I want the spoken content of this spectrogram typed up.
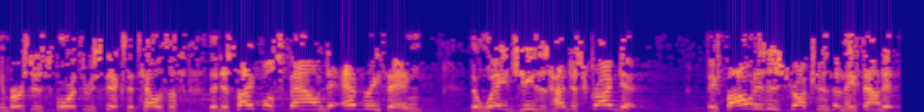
In verses 4 through 6, it tells us the disciples found everything the way Jesus had described it. They followed his instructions and they found it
